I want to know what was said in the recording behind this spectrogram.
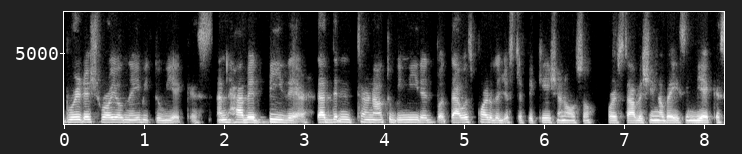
British Royal Navy to Vieques and have it be there. That didn't turn out to be needed, but that was part of the justification also for establishing a base in Vieques.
